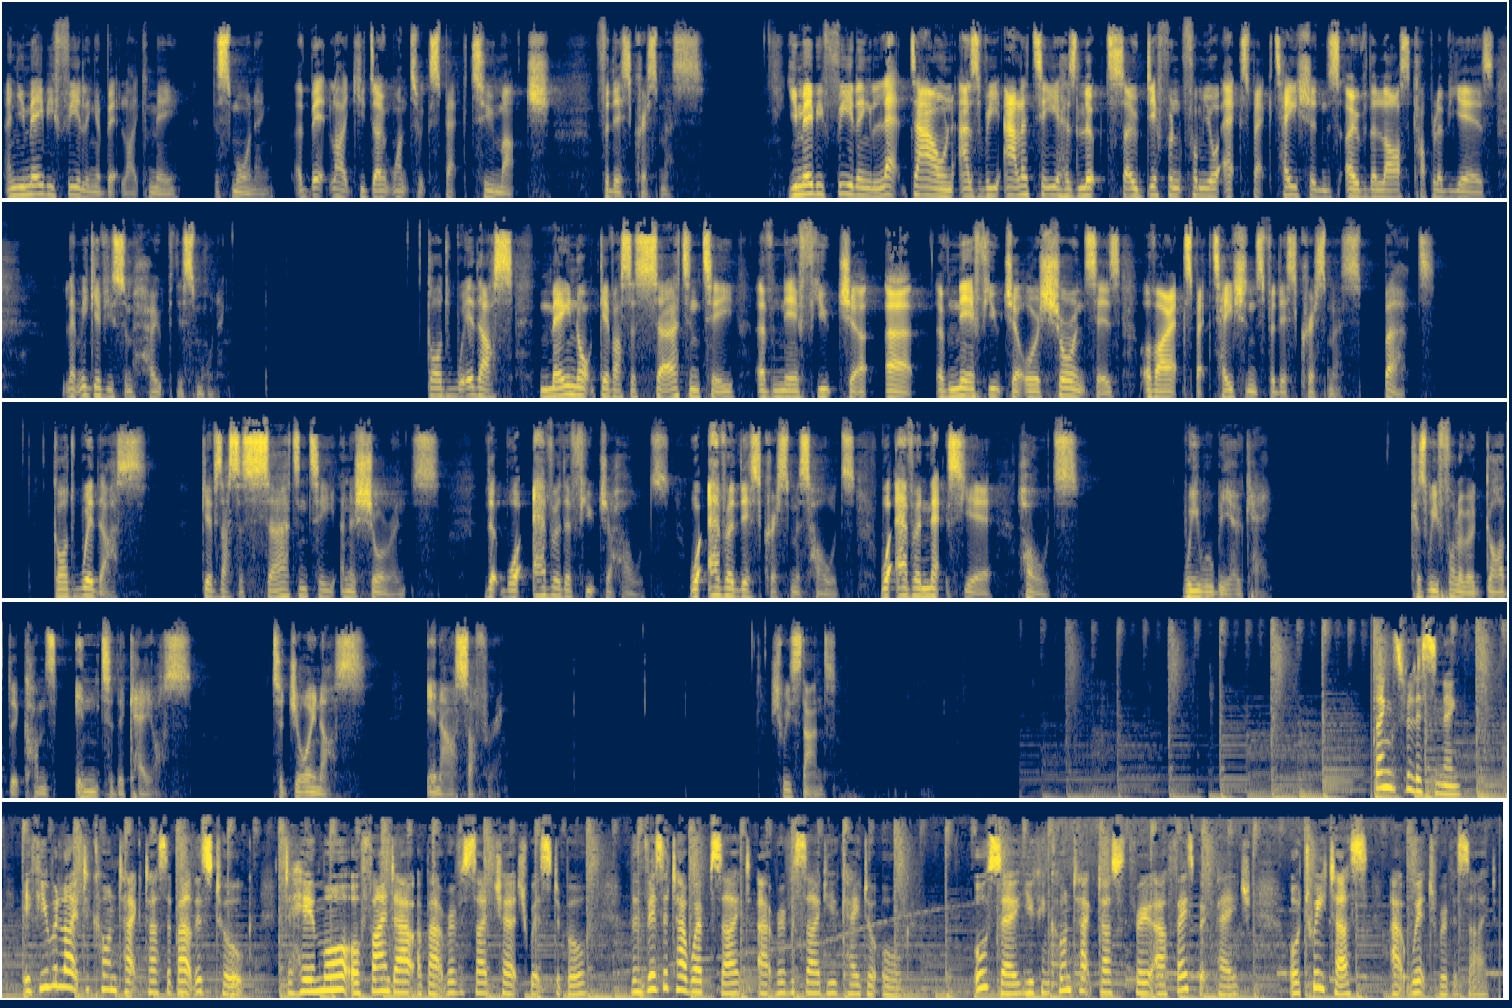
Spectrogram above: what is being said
And you may be feeling a bit like me this morning, a bit like you don't want to expect too much for this Christmas. You may be feeling let down as reality has looked so different from your expectations over the last couple of years. Let me give you some hope this morning. God with us may not give us a certainty of near future, uh, of near future or assurances of our expectations for this Christmas, but God with us gives us a certainty and assurance that whatever the future holds, whatever this Christmas holds, whatever next year holds, we will be okay. Because we follow a God that comes into the chaos to join us in our suffering. Should we stand? Thanks for listening. If you would like to contact us about this talk, to hear more or find out about Riverside Church Whitstable, then visit our website at riversideuk.org. Also, you can contact us through our Facebook page or tweet us at Whit Riverside.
